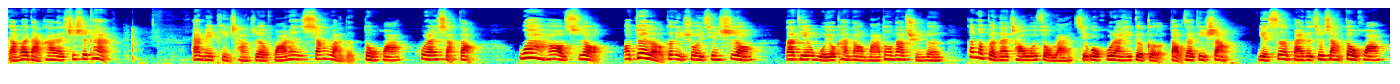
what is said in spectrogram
赶快打开来吃吃看。”艾美品尝着滑嫩香软的豆花。忽然想到，哇，好好吃哦！哦，对了，跟你说一件事哦。那天我又看到麻豆那群人，他们本来朝我走来，结果忽然一个个倒在地上，脸色白的就像豆花，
